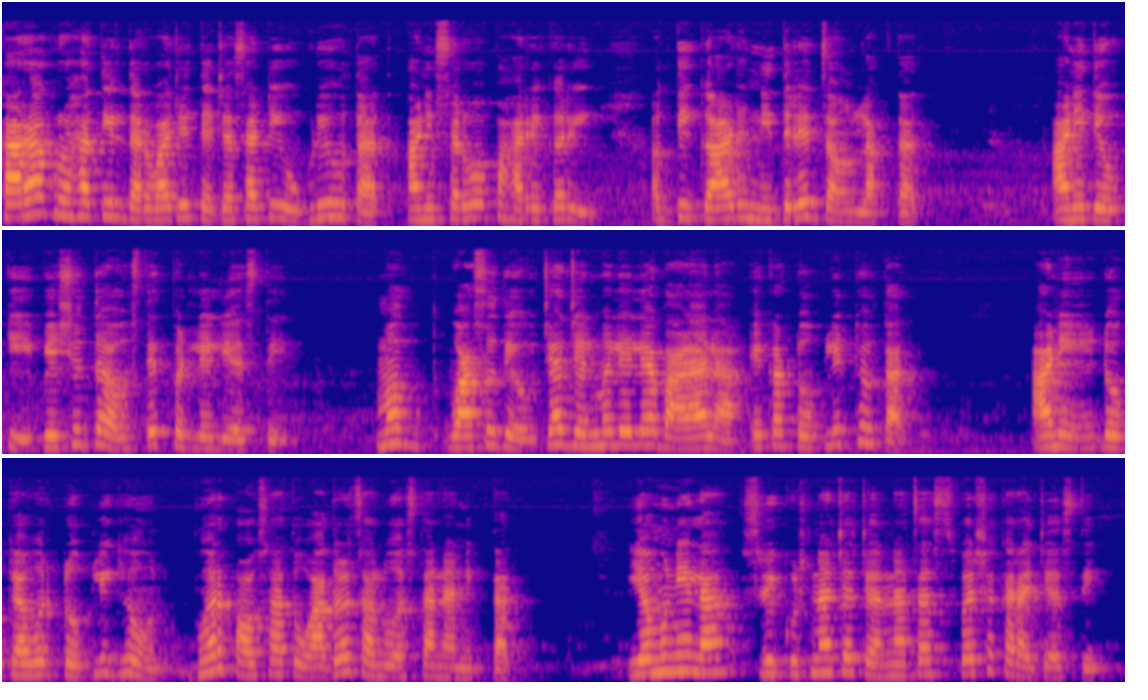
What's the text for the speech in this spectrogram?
कारागृहातील दरवाजे त्याच्यासाठी उघडी होतात आणि सर्व पहारेकरी अगदी गाढ निद्रेत जाऊन लागतात. आणि देवकी बेशुद्ध अवस्थेत पडलेली असते. मग वासुदेव ज्या जन्मलेल्या बाळाला एका टोपलीत ठेवतात आणि डोक्यावर टोपली घेऊन भर पावसात वादळ चालू असताना निघतात. यमुनेला श्रीकृष्णाच्या चरणाचा स्पर्श करायचे असते.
